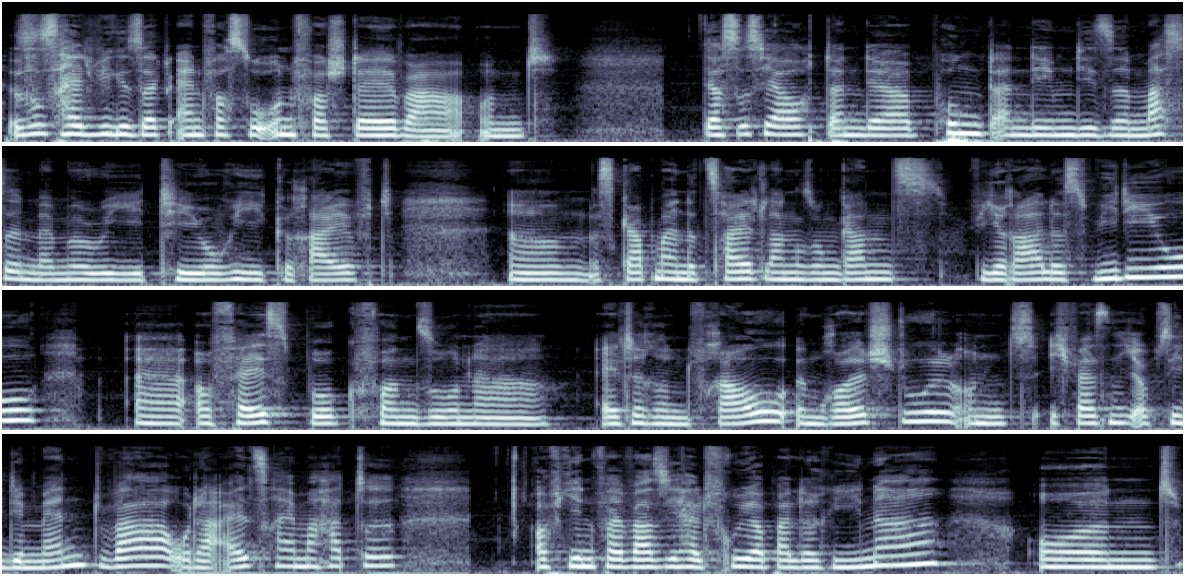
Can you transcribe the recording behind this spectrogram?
es ist halt, wie gesagt, einfach so unvorstellbar. Und das ist ja auch dann der Punkt, an dem diese Muscle Memory Theorie greift. Ähm, es gab mal eine Zeit lang so ein ganz virales Video äh, auf Facebook von so einer älteren Frau im Rollstuhl und ich weiß nicht, ob sie dement war oder Alzheimer hatte. Auf jeden Fall war sie halt früher Ballerina und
